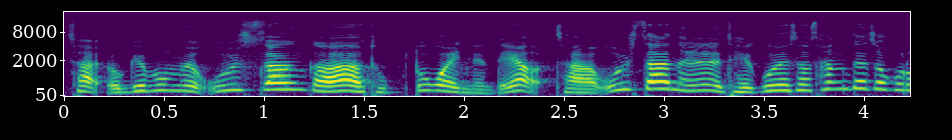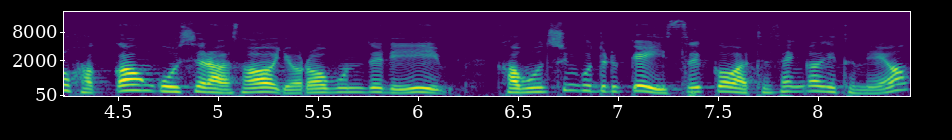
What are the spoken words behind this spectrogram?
자, 여기 보면 울산과 독도가 있는데요. 자, 울산은 대구에서 상대적으로 가까운 곳이라서 여러분들이 가본 친구들이 꽤 있을 것 같은 생각이 드네요.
